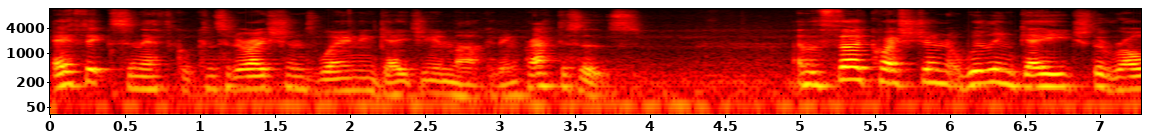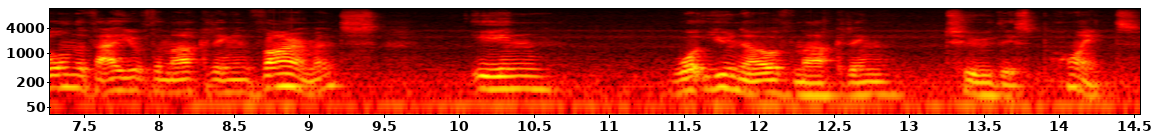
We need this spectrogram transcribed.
ethics and ethical considerations when engaging in marketing practices. And the third question will engage the role and the value of the marketing environment in what you know of marketing to this point.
